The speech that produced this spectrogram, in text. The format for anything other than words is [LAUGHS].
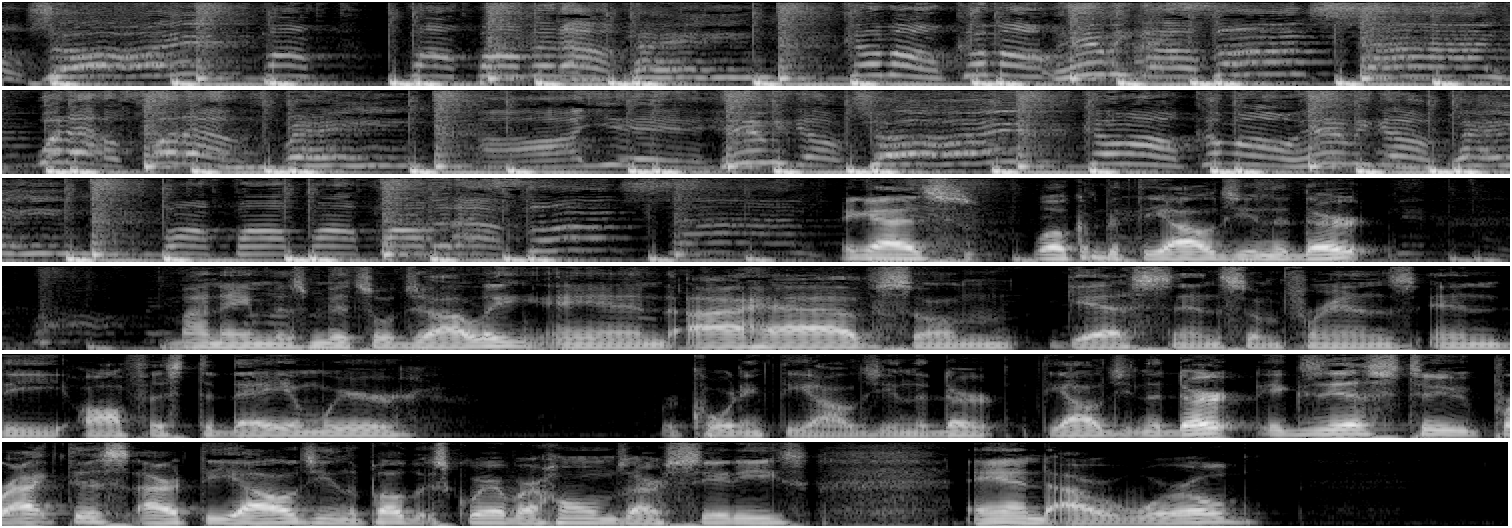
on. Joy. Pump, pump, pump it up. Pain. Come on, come on. Here we go. Sunshine. What else? What else? Rain. Oh yeah. Here we go. Joy. Come on, come on. Here we go. Pain. Pump, pump, pump, pump it up. Sunshine. Hey guys, welcome to Theology in the Dirt. My name is Mitchell Jolly, and I have some guests and some friends in the office today, and we're recording Theology in the Dirt. Theology in the Dirt exists to practice our theology in the public square of our homes, our cities, and our world.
